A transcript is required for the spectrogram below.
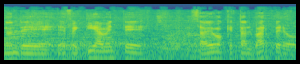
donde efectivamente sabemos que está el VAR, pero,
